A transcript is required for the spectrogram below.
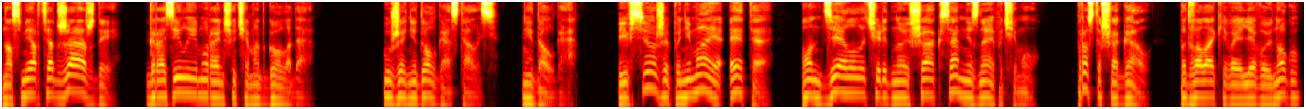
Но смерть от жажды грозила ему раньше, чем от голода. Уже недолго осталось, недолго. И все же, понимая это, он делал очередной шаг, сам не зная почему. Просто шагал, подволакивая левую ногу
